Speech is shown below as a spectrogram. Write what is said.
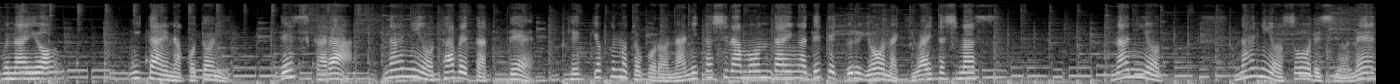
危ないよみたいなことに。ですから何を食べたって結局のところ何かしら問題が出てくるような気はいたします。何を何をそうですよね。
